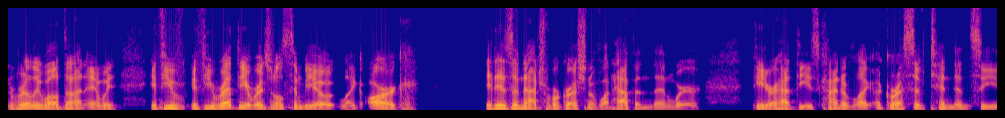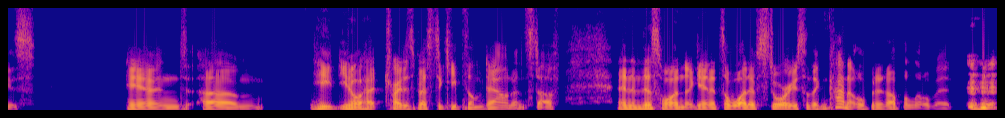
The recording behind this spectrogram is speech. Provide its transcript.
really well done. And we, if you if you read the original symbiote like arc, it is a natural progression of what happened then, where Peter had these kind of like aggressive tendencies, and um, he you know had tried his best to keep them down and stuff. And in this one, again, it's a what if story, so they can kind of open it up a little bit Mhm.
